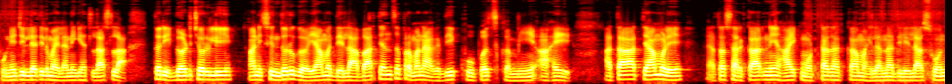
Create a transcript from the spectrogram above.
पुणे जिल्ह्यातील महिलांनी घेतला असला तरी गडचिरोली आणि सिंधुदुर्ग यामध्ये लाभार्थ्यांचं प्रमाण अगदी खूपच कमी आहे. आता त्यामुळे आता सरकारने हा एक मोठा धक्का महिलांना दिलेला असून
